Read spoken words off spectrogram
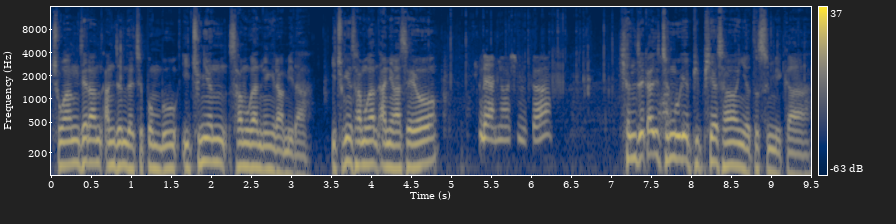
중앙재난 안전대책본부 이충현 사무관 연결합니다. 이충현 사무관 안녕하세요. 네, 안녕하십니까. 현재까지 전국의 비 피해 상황이 어떻습니까?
